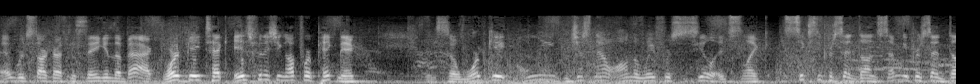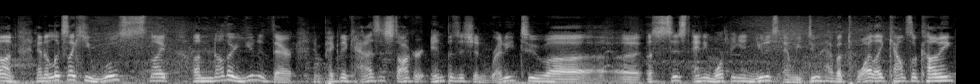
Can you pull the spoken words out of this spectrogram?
Edward Starcraft is saying in the back, Warpgate Tech is finishing up for Picnic. And so Warpgate only just now on the way for Cecil. It's like 60% done, 70% done, and it looks like he will snipe another unit there. And Picnic has his Stalker in position, ready to uh, uh, assist any warping in units. And we do have a Twilight Council coming.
